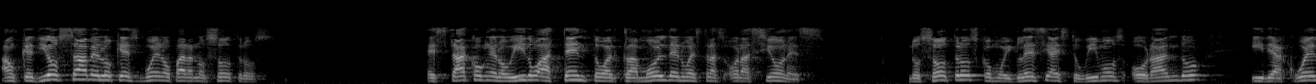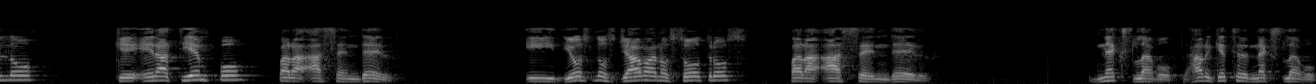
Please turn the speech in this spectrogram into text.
Aunque Dios sabe lo que es bueno para nosotros, está con el oído atento al clamor de nuestras oraciones. Nosotros como iglesia estuvimos orando y de acuerdo que era tiempo para ascender. Y Dios nos llama a nosotros para ascender. Next level. How to get to the next level.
